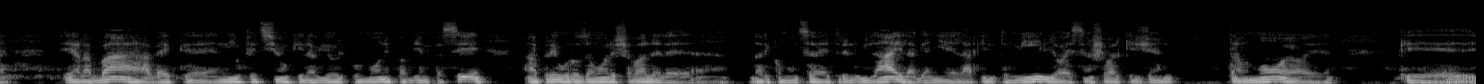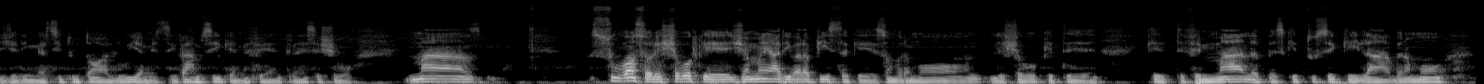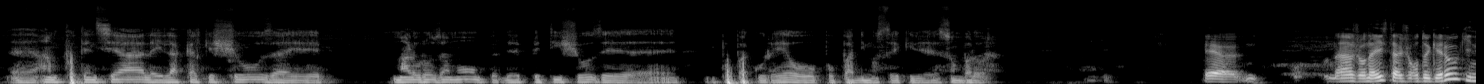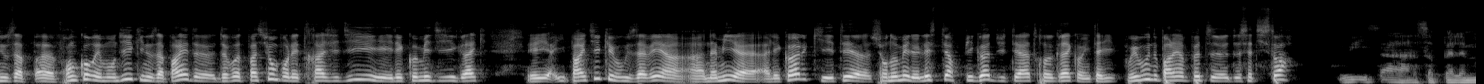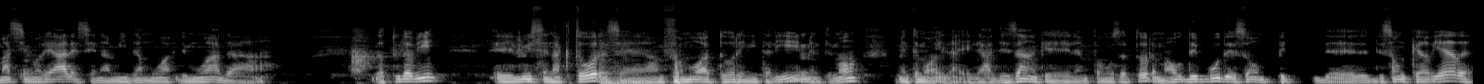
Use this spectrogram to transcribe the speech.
et à la bas avec une infection qu'il a eu le poumon n'est pas bien passé. Après, heureusement, le cheval il a recommencé à être lui là, il a gagné l'Argento Miglio et c'est un cheval que j'aime tellement euh, que je dis merci tout le temps à lui, à M. Ramsey qui me fait entraîner ces chevaux. Mais souvent, sont les chevaux qui jamais arrivent à la piste qui sont vraiment les chevaux qui te, qui te font mal parce que tu sais qu'il a vraiment euh, un potentiel, il a quelque chose. Et malheureusement, pour des petites choses, il ne peut pas courir ou ne peut pas démontrer son valeur. Et euh, on a un journaliste à Jour de Gallo qui nous a, euh, Franco Raimondi, qui nous a parlé de, de, votre passion pour les tragédies et les comédies grecques. Et il paraît-il que vous avez un, un ami à, à l'école qui était euh, surnommé le Lester Pigot du théâtre grec en Italie. Pouvez-vous nous parler un peu de, de cette histoire? Oui, ça s'appelle Massimo Reale, c'est un ami de moi, de moi de vie. Et lui, c'est un acteur, c'est un fameux acteur en Italie maintenant. Maintenant, il a, il a des ans qu'il un fameux acteur, mais au début de son, de, de son carrière,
